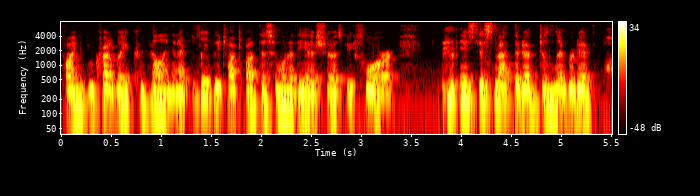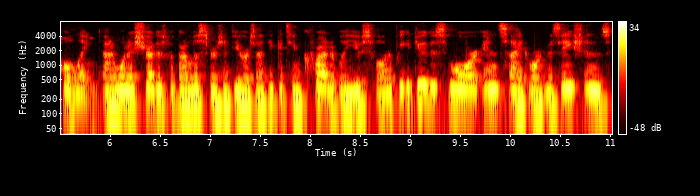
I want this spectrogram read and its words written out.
find incredibly compelling, and I believe we talked about this in one of the other shows before, is this method of deliberative polling. And I want to share this with our listeners and viewers. I think it's incredibly useful. And if we could do this more inside organizations,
